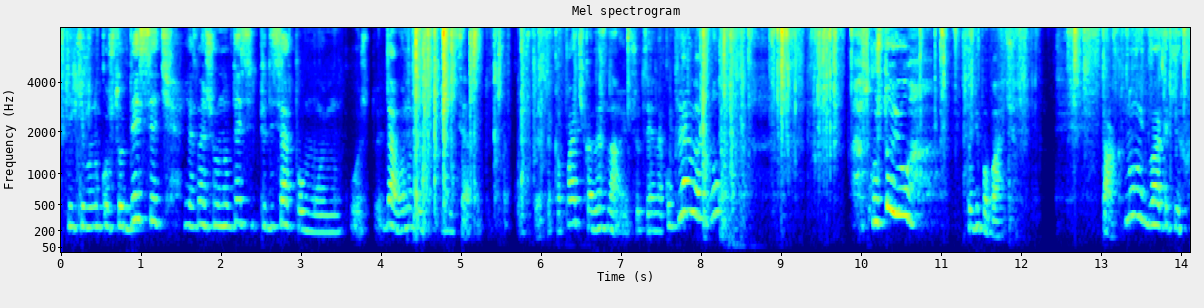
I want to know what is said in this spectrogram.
Скільки воно коштує? 10. Я знаю, що воно 10,50, по-моєму, коштує. Так, да, воно 10,50 коштує така пачка. Не знаю, що це я накупляла. Ну, скуштую, тоді побачу. Так, ну і два таких,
